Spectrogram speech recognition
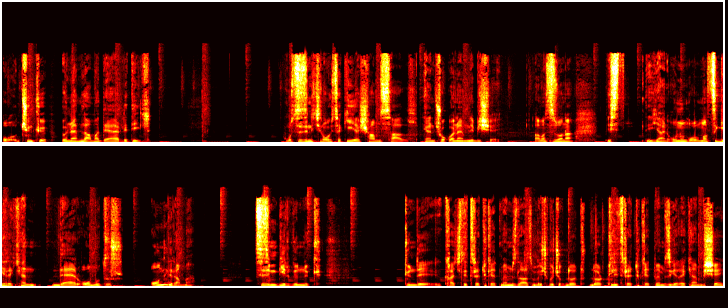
O çünkü önemli ama değerli değil. O sizin için oysa ki yaşamsal yani çok önemli bir şey. Ama siz ona yani onun olması gereken değer o mudur? 10 lira mı? Sizin bir günlük günde kaç litre tüketmemiz lazım? 3,5-4 litre tüketmemiz gereken bir şey.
